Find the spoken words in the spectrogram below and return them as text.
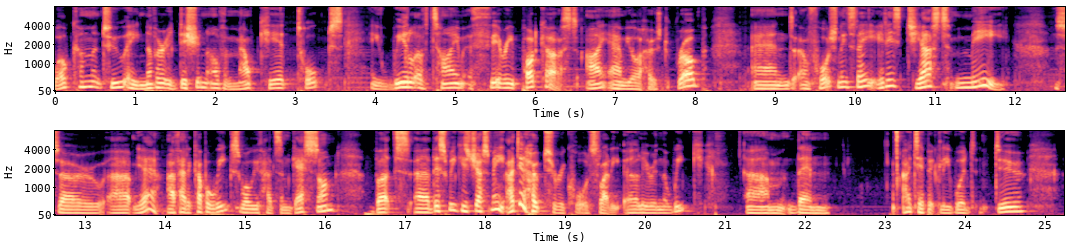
welcome to another edition of Malkier Talks, a Wheel of Time theory podcast. I am your host, Rob, and unfortunately, today it is just me. So, uh, yeah, I've had a couple weeks where we've had some guests on, but uh, this week is just me. I did hope to record slightly earlier in the week um, than I typically would do.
